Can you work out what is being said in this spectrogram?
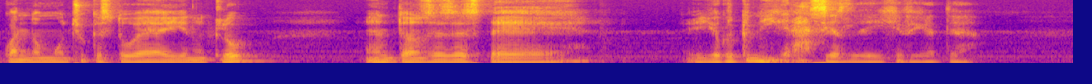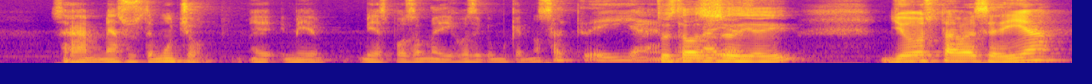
cuando mucho que estuve ahí en el club. Entonces, este. Yo creo que ni gracias le dije, fíjate. O sea, me asusté mucho. Mi, esposa me dijo así como que no salte de ahí. ¿Tú estabas ese día ahí? Yo estaba ese día.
